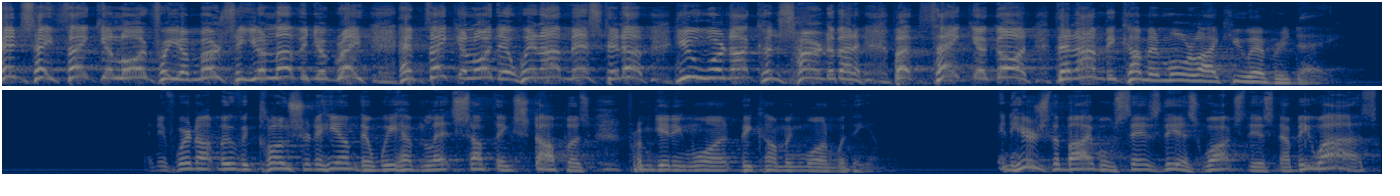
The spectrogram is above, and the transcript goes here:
and say, Thank you, Lord, for your mercy, your love, and your grace. And thank you, Lord, that when I messed it up, you were not concerned about it. But thank you, God, that I'm becoming more like you every day. And if we're not moving closer to Him, then we have let something stop us from getting one, becoming one with Him. And here's the Bible says this. Watch this. Now be wise.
